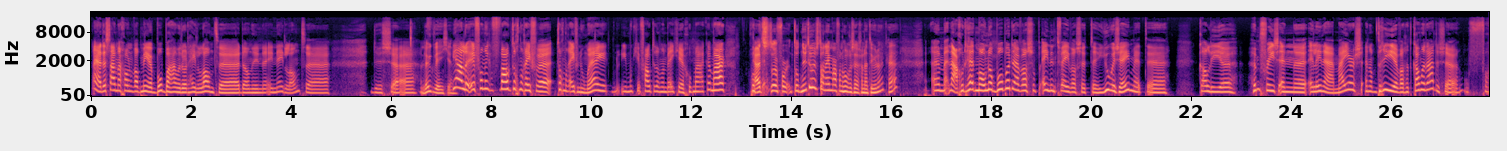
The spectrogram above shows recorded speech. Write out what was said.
Nou ja, er staan daar gewoon wat meer bobbanen door het hele land dan in, in Nederland. Eh, dus eh, Leuk weet je. ja, le- vond ik, wou ik toch nog even, toch nog even noemen. Hè. Je, je moet je fouten dan een beetje goed maken. Maar Goed, Ja, het is to- voor, tot nu toe is het alleen maar van horen zeggen natuurlijk. Hè? Ehm, nou goed, het monobobben, daar was op 1 en 2 was het eh, USA met eh Callie eh, Humphries en eh, Elena Meijers. En op 3 was het Canada, dus eh vo-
